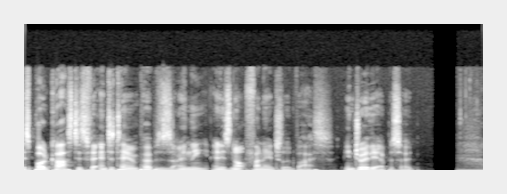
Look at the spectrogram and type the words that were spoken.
This podcast is for entertainment purposes only and is not financial advice. Enjoy the episode.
